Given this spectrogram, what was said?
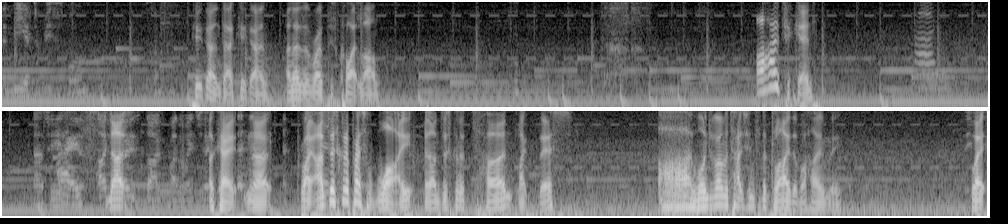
Maybe you have to respawn. or Something. Keep going, Dad, keep going. I know the rope is quite long. Oh, hi, chicken. Actually, Hi. it's. I No. dive, by the way, Chick. Okay, no. Right, I'm just going to press Y, and I'm just going to turn like this. Oh, I wonder if I'm attaching to the glider behind me. Wait,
